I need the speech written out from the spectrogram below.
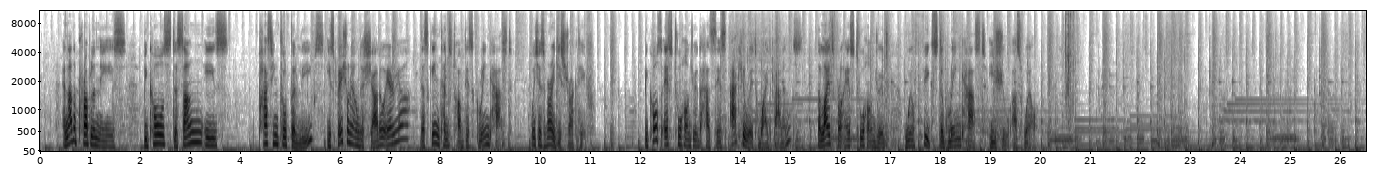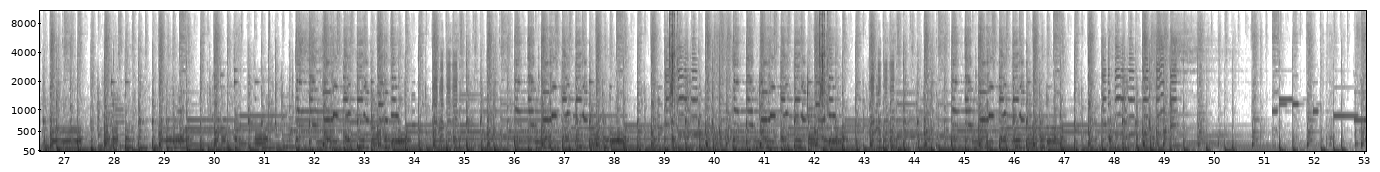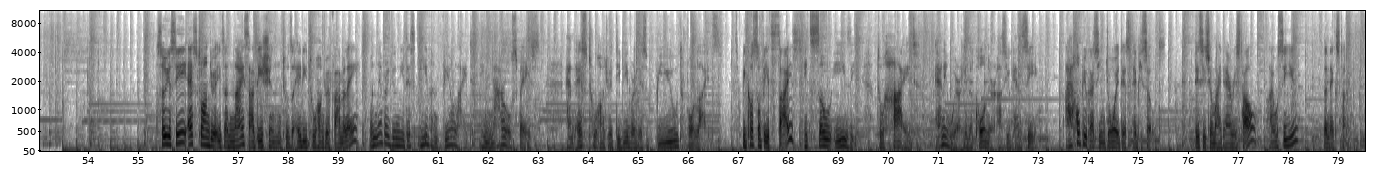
Another problem is because the sun is passing through the leaves, especially on the shadow area, the skin tends to have this green cast, which is very destructive. Because S200 has this accurate white balance, the lights from S200 will fix the green cast issue as well. So you see, S200 is a nice addition to the AD200 family. Whenever you need this even fill light in narrow space, and S200 delivers these beautiful lights. Because of its size, it's so easy to hide anywhere in the corner as you can see. I hope you guys enjoyed this episode. This is your My Diary Style. I will see you the next time.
